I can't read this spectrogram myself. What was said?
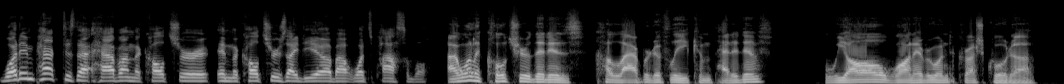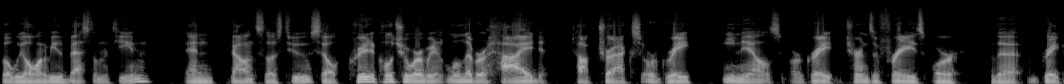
What impact does that have on the culture and the culture's idea about what's possible? I want a culture that is collaboratively competitive. We all want everyone to crush quota, but we all want to be the best on the team and balance those two. So create a culture where we'll never hide talk tracks or great emails or great turns of phrase or the great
